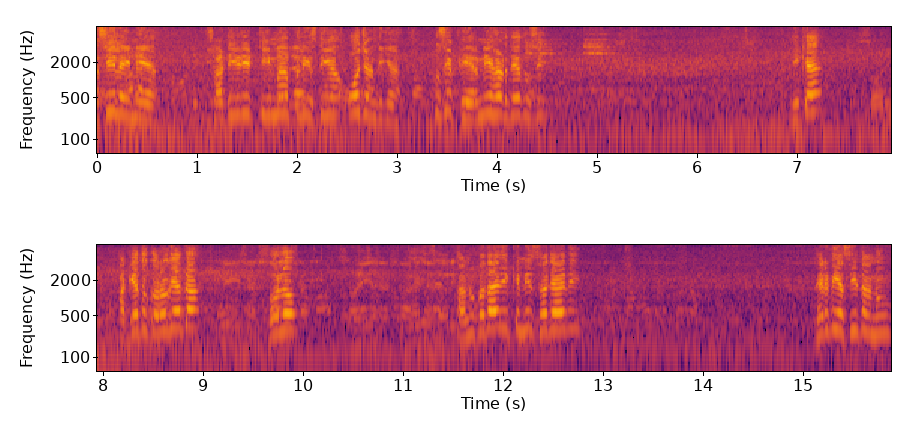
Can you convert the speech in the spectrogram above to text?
ਅਸੀਂ ਲੈਨੇ ਆ ਸਾਡੀ ਜਿਹੜੀ ਟੀਮਾਂ ਪੁਲਿਸ ਦੀਆਂ ਉਹ ਜਾਂਦੀਆਂ। ਤੁਸੀਂ ਫੇਰ ਨਹੀਂ ਹਟਦੇ ਤੁਸੀਂ। ਠੀਕ ਹੈ? ਸੌਰੀ ਅੱਗੇ ਤੋਂ ਕਰੋਗੇ ਤਾਂ? ਬੋਲੋ। ਤੁਹਾਨੂੰ ਪਤਾ ਇਹਦੀ ਕਿੰਨੀ ਸਜ਼ਾ ਇਹਦੀ? ਫਿਰ ਵੀ ਅਸੀਂ ਤੁਹਾਨੂੰ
